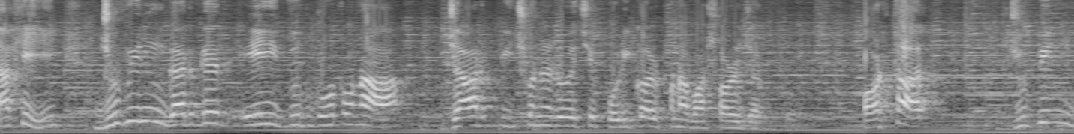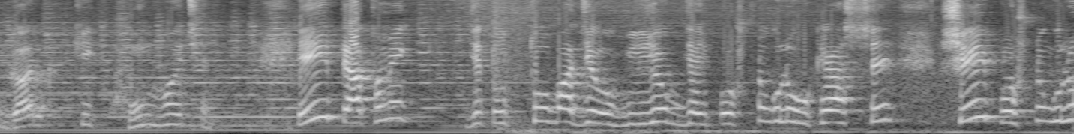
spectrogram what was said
নাকি জুবিন গার্গের এই দুর্ঘটনা যার পিছনে রয়েছে পরিকল্পনা বা ষড়যন্ত্র? অর্থাৎ জুবিন গার্গ কি খুন হয়েছেন? এই প্রাথমিক যে তথ্য বা যে অভিযোগ, যে প্রশ্নগুলো উঠে আসছে, সেই প্রশ্নগুলো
